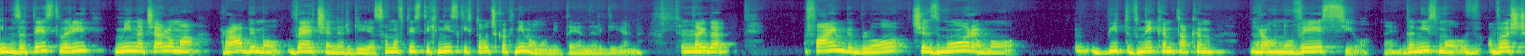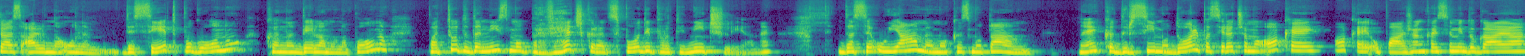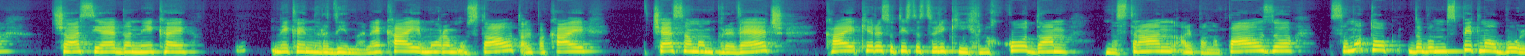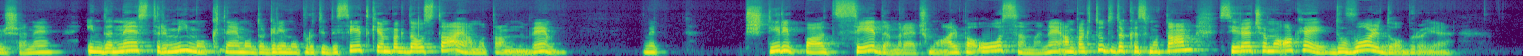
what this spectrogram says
In za te stvari mi načeloma rabimo več energije, samo v tistih nizkih točkah nimamo mi te energije. Mm. Tako da, fajn bi bilo, če zmoremo biti v nekem takem ravnovesju, ne? da nismo vse čas ali na onem deset pogonu, ki nas delamo na polno, pa tudi, da nismo prevečkrat spodi proti ničli. Da se ujamemo, ker smo tam Ker drsimo dol, pa si rečemo, ok, ok, opažam, kaj se mi dogaja, čas je, da nekaj, nekaj naredim. Ne? Kaj moram ustaviti, ali pa kaj, če sem vam preveč, kaj, kje so tiste stvari, ki jih lahko dam na stran ali pa na pauzo, samo to, da bom spet malo boljša. Ne? In da ne stremimo k temu, da gremo proti desetki, ampak da ostajamo tam, ne vem, med štiri, pa sedem, rečemo, ali pa osem. Ne? Ampak tudi, da smo tam, si rečemo, ok, dovolj dobro je.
